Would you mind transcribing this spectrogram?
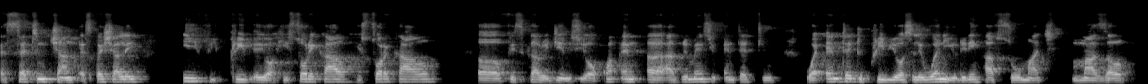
a certain chunk, especially if your historical, historical uh, fiscal regimes, your uh, agreements you entered to were entered to previously when you didn't have so much muscle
